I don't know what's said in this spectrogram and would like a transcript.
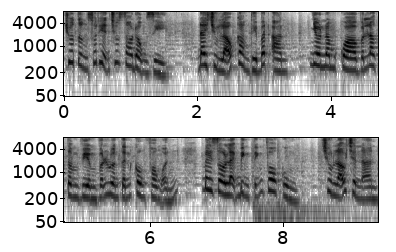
chưa từng xuất hiện chút dao động gì. Đại trưởng lão cảm thấy bất an, nhiều năm qua vẫn lạc tâm viêm vẫn luôn tấn công phong ấn, bây giờ lại bình tĩnh vô cùng. Trường lão Trần An,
